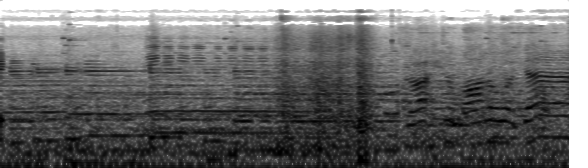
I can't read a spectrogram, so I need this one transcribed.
Kasi got gelato again.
